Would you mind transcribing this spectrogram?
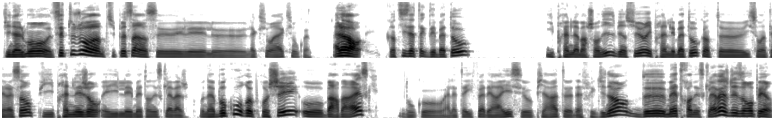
Finalement, c'est toujours un petit peu ça, hein, c'est le- l'action-réaction, quoi. Alors, quand ils attaquent des bateaux, ils prennent la marchandise, bien sûr, ils prennent les bateaux quand euh, ils sont intéressants, puis ils prennent les gens et ils les mettent en esclavage. On a beaucoup reproché aux barbaresques, donc au- à la taïfa des raïs et aux pirates d'Afrique du Nord, de mettre en esclavage des Européens.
